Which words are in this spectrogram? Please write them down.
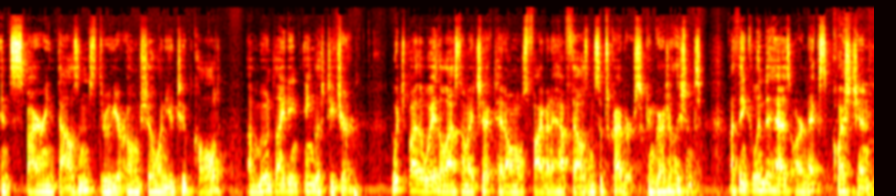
inspiring thousands through your own show on YouTube called A Moonlighting English Teacher, which, by the way, the last time I checked, had almost five and a half thousand subscribers. Congratulations. I think Linda has our next question.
